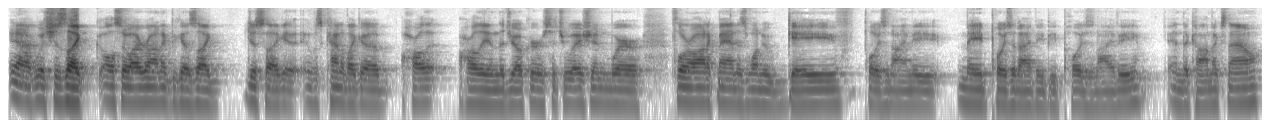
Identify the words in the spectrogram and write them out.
yeah. Which is like also ironic because like just like it, it was kind of like a Harley Harley and the Joker situation where Floronic Man is one who gave Poison Ivy made Poison Ivy be Poison Ivy in the comics now.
